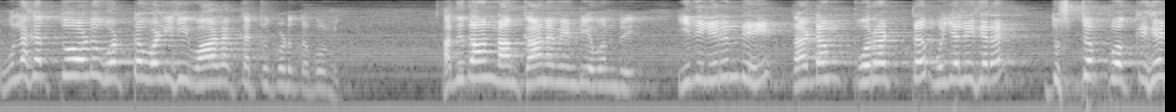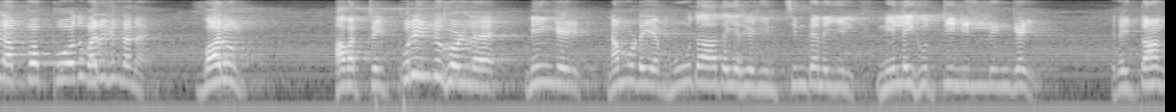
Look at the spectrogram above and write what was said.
உலகத்தோடு ஒட்ட ஒழுகி வாழ கற்றுக் கொடுத்த பூமி. அதுதான் நாம் காண வேண்டிய ஒன்று. இதிலிருந்து தடம் புரட்ட முயலுகிற துஷ்டப்போக்குகள் அவ்வப்போது வருகின்றன. வரும். அவற்றை புரிந்து கொள்ள நீங்கள் நம்முடைய மூதாதையர்களின் சிந்தனையில் நிலைகுத்தி நில்லுங்கள். இதைத்தான்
